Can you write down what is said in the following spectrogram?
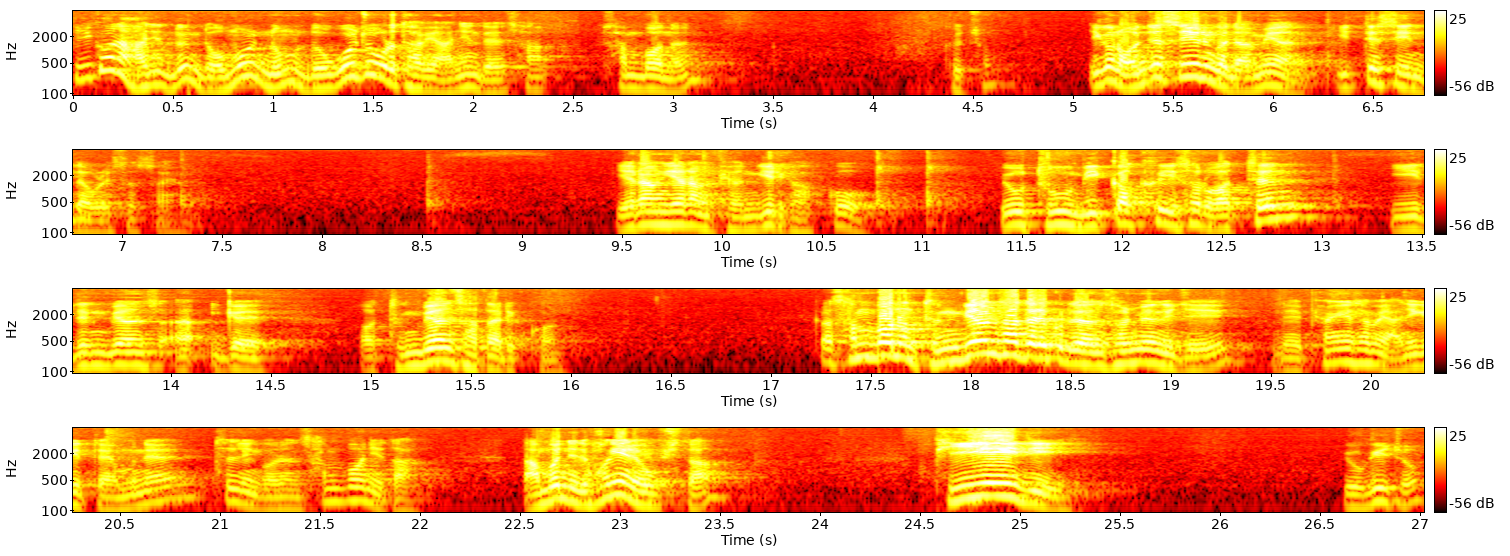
이건 아닌데 너무 너무 노골적으로 답이 아닌데 3, 번은 그렇죠? 이건 언제 쓰이는 거냐면 이때 쓰인다고 그랬었어요. 얘랑 얘랑 변길이 같고 요 두 밑과 크기 서로 같은 이등변 아, 이게 어, 등변. 그러니까 3번은 등변 사다리권에 대한 설명이지 네, 평행사변이 아니기 때문에 틀린 거는 3번이다. 나머지 확인해 봅시다. BAD 여기죠.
